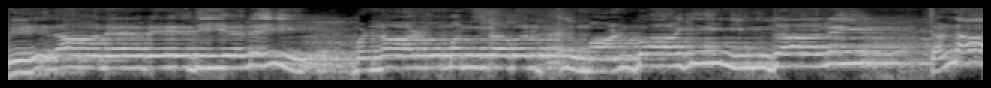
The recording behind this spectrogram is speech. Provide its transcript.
மேலான வேதியனை மண்ணாளும் மன்னவர்க்கு மாண்பாகி நின்றானை தன்னார்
